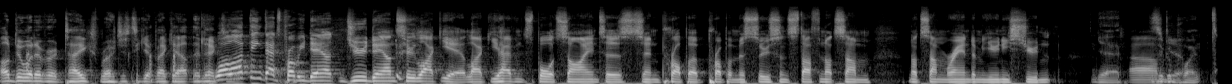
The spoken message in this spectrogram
I'll do whatever it takes, bro, just to get back out there next. well, week. I think that's probably down due down to like yeah, like you having sports scientists and proper proper masseuse and stuff, not some not some random uni student. yeah, that's um, a good point.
